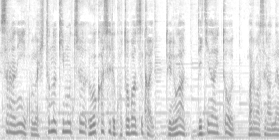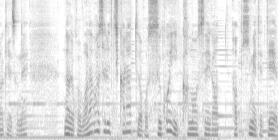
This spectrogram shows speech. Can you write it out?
さらにこの人の気持ちを動かせる言葉遣いというのができないと笑わせられないわけですよね。なのでこの笑わせる力っていうのはこうすごい可能性があって秘めてて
